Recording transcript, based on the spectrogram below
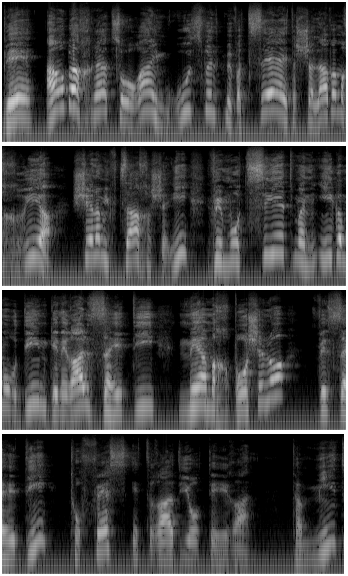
בארבע אחרי הצהריים רוזוולט מבצע את השלב המכריע של המבצע החשאי ומוציא את מנהיג המורדים גנרל זהדי מהמחבוא שלו וזהדי תופס את רדיו טהרן. תמיד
